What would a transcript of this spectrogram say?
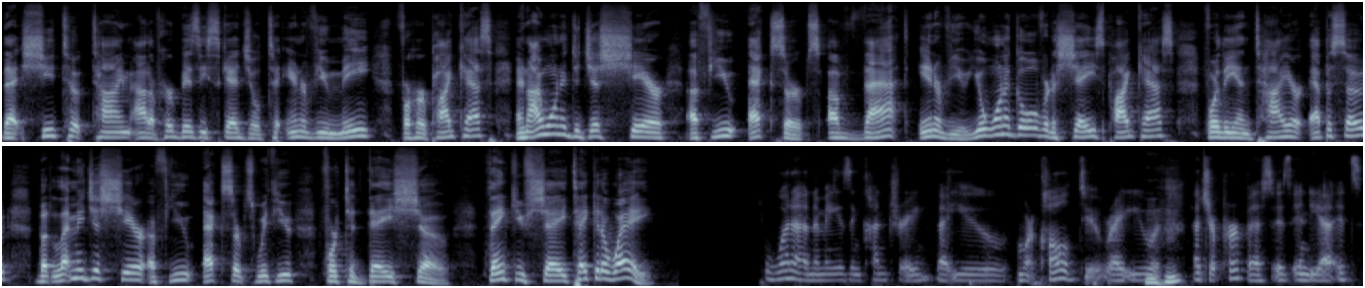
that she took time out of her busy schedule to interview me for her podcast. And I wanted to just share a few excerpts of that interview. You'll want to go over to Sha's podcast for the entire episode, but let me just share a few excerpts with you for today's show. Thank you, Sha. Take it away what an amazing country that you were called to right you mm-hmm. that's your purpose is india it's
